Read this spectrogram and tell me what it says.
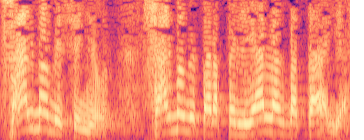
Sálvame, Señor. Sálvame para pelear las batallas.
